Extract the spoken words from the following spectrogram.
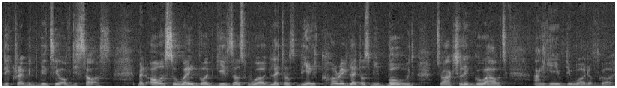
the credibility of the source. But also when God gives us word, let us be encouraged. Let us be bold to actually go out and give the word of God.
